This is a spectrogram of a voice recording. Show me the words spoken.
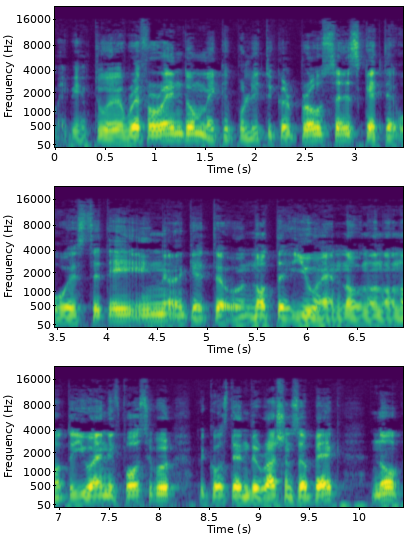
maybe do a referendum, make a political process, get the OSCE in, uh, get the, or not the UN. No, no, no, not the UN if possible, because then the Russians are back. No,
